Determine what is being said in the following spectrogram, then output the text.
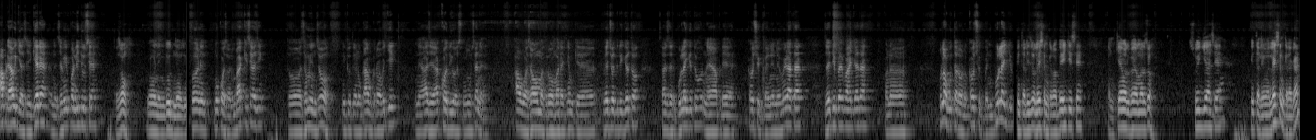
આપણે આવી ગયા છે ઘરે અને જમી પણ લીધું છે. તો જો ગોણી દૂધ ને ગોણી મૂકો છો બાકી છે હજી. તો જમીન જો નીતું તેનું કામ કરવા વધી અને આજે આખો દિવસ હું છે ને આવવા જવામાં રહો. અમારે કેમ કે વેચોતરી ગયો હતો ચાર્જર ભૂલાઈ ગયું હતું ને આપણે કૌશિકભાઈને એને મળ્યા હતા. જયદીપભાઈ પાસે ગયા હતા પણ વ્લોગ ઉતારવાનું. કૌશિકભાઈ ભૂલાઈ ગયું. મિતાલી જો લેસન કરવા બેસી છે અને કેવલભાઈ અમારે જો સુઈ ગયા છે. મિતાલી એમાં લેસન કરા કા?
